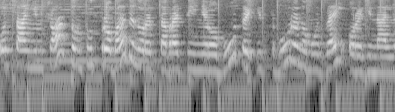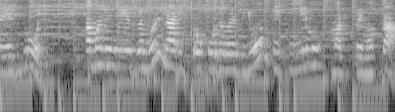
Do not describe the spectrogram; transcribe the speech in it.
Останнім часом тут проведено реставраційні роботи і створено музей оригінальної зброї. А минулої зими навіть проходили зйомки фільму Максим Оса.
